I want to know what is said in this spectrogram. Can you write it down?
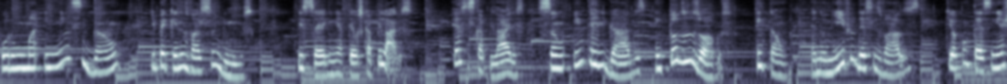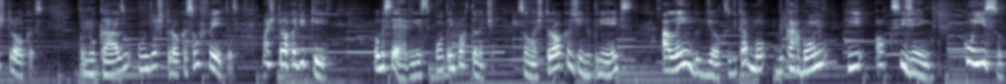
por uma imensidão de pequenos vasos sanguíneos que seguem até os capilares. Esses capilares são interligados em todos os órgãos. Então, é no nível desses vasos que acontecem as trocas. No caso, onde as trocas são feitas. Mas troca de quê? Observem, esse ponto é importante. São as trocas de nutrientes, além do dióxido de carbono e oxigênio. Com isso,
